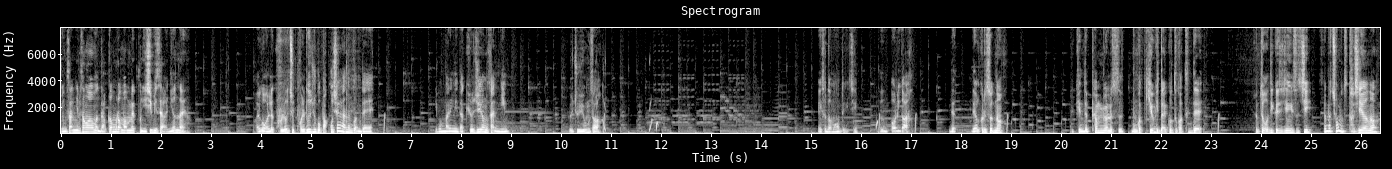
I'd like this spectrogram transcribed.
용사님 성함은 나카무라 만맥군 22세 아니었나요? 아, 이거 원래 골도, 주, 골도 주고 바꾸셔야 하는 건데 이번 말입니다 교주 용사님 교주 용사 여기서 넘어가면 되겠지 응 머리가 내, 내가 그랬었나? 위켄드 편면에서 뭔가 기억이 날 것도 같은데 전투 어디까지 진행했었지? 설마 처음부터 다시 해야 하나?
